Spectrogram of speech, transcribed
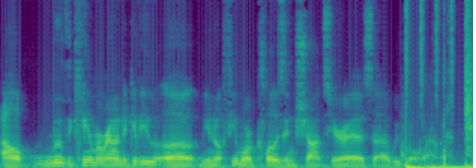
I'll move the camera around to give you, uh, you know, a few more closing shots here as uh, we roll out.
